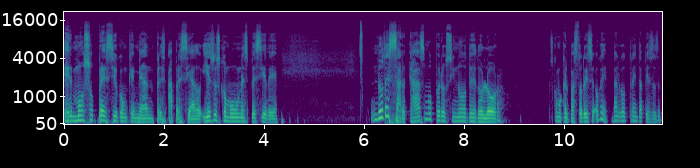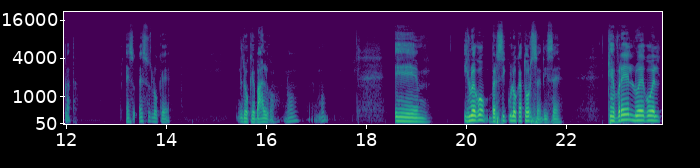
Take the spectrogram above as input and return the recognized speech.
Hermoso precio con que me han apreciado. Y eso es como una especie de, no de sarcasmo, pero sino de dolor. Es como que el pastor dice, ok, valgo 30 piezas de plata. Eso es lo que, lo que valgo. ¿no? Em, y luego, versículo 14 dice, quebré luego el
